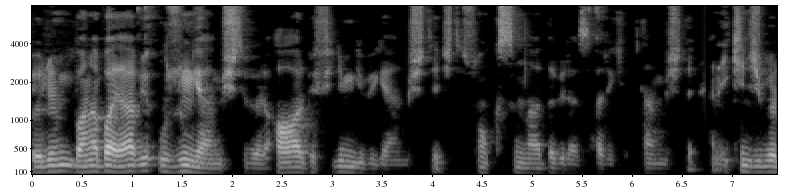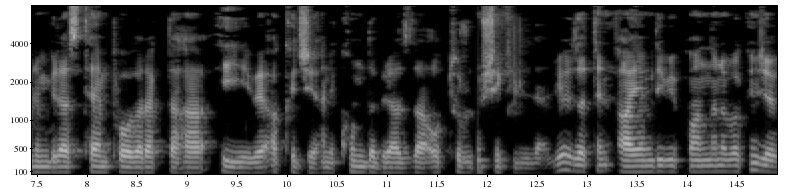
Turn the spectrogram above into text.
bölüm bana bayağı bir uzun gelmişti böyle ağır bir film gibi gelmişti. İşte son kısımlarda biraz hareketlenmişti. Hani ikinci bölüm biraz tempo olarak daha iyi ve akıcı. Hani konuda biraz daha oturmuş şekilde ilerliyor. Zaten IMDb puanlarına bakınca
